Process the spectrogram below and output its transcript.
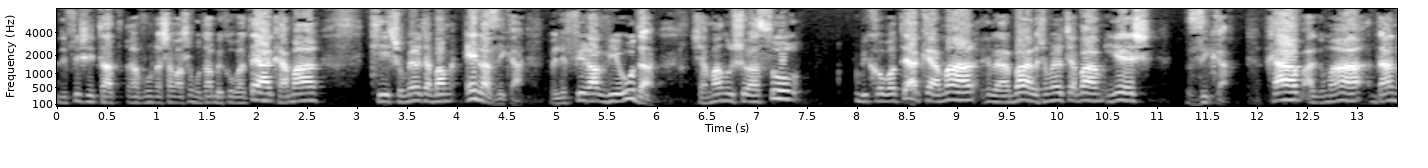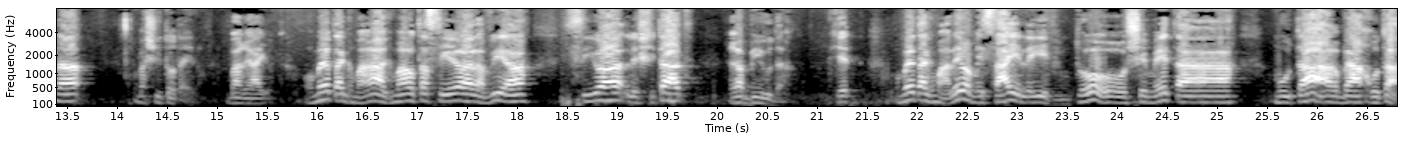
לפי שיטת רב הונא שאמר שמותר בקרובתיה, כאמר כי שומרת יבם אין לה זיקה. ולפי רב יהודה, שאמרנו שהוא אסור בקרובותיה, כאמר לבעל לשומרת יבם יש זיקה. עכשיו הגמרא דנה בשיטות האלו, בראיות. אומרת הגמרא, הגמרא אותה סיוע על אביה, סיוע לשיטת רבי יהודה. כן? אומרת הגמרא, למה מסייע ליבימתו שמתה מותר באחותה,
